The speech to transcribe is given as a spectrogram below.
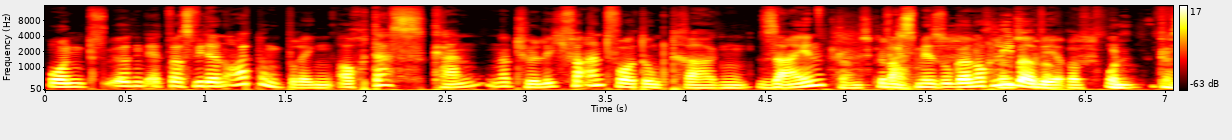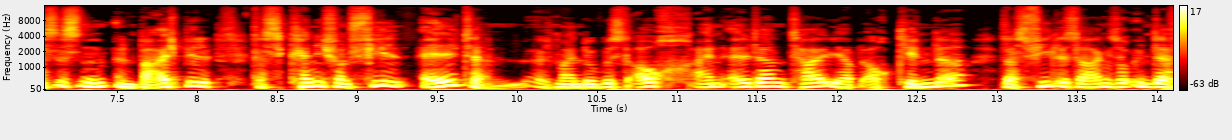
und irgendetwas wieder in Ordnung bringen. Auch das kann natürlich Verantwortung tragen sein, genau. was mir sogar noch Ganz lieber genau. wäre. Und das ist ein, ein Beispiel, das kenne ich von vielen Eltern. Ich meine, du bist auch ein Elternteil, ihr habt auch Kinder, dass viele sagen, so in der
